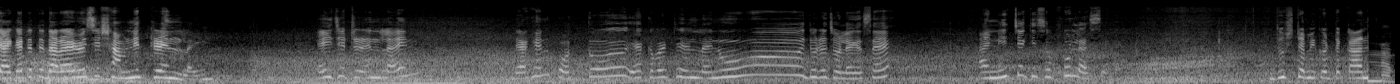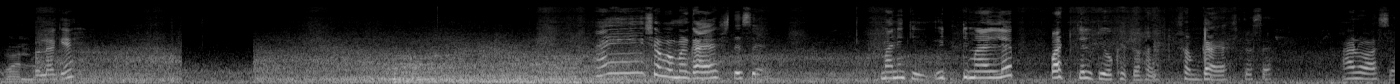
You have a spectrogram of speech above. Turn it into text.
জায়গাটাতে দাঁড়ায় রয়েছে সামনে ট্রেন লাইন। এই যে ট্রেন লাইন, দেখেন কত একেবারে ট্রেন লাইন, ওই দূরে চলে গেছে। আর নিচে কিছু ফুল আছে। দুষ্টামি করতে কান লাগে। সব আমার গায়ে আসতেছে। মানে কি ইট্টি মারলে পাটকেলটিও খেতে হয়। সব গায়ে আসতেছে। আরও আছে।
